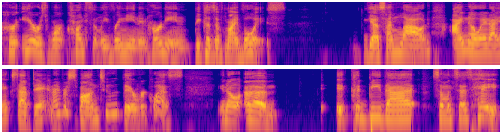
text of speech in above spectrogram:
her ears weren't constantly ringing and hurting because of my voice. Yes, I'm loud. I know it. I accept it and I respond to their requests. You know, um it could be that someone says, Hey,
